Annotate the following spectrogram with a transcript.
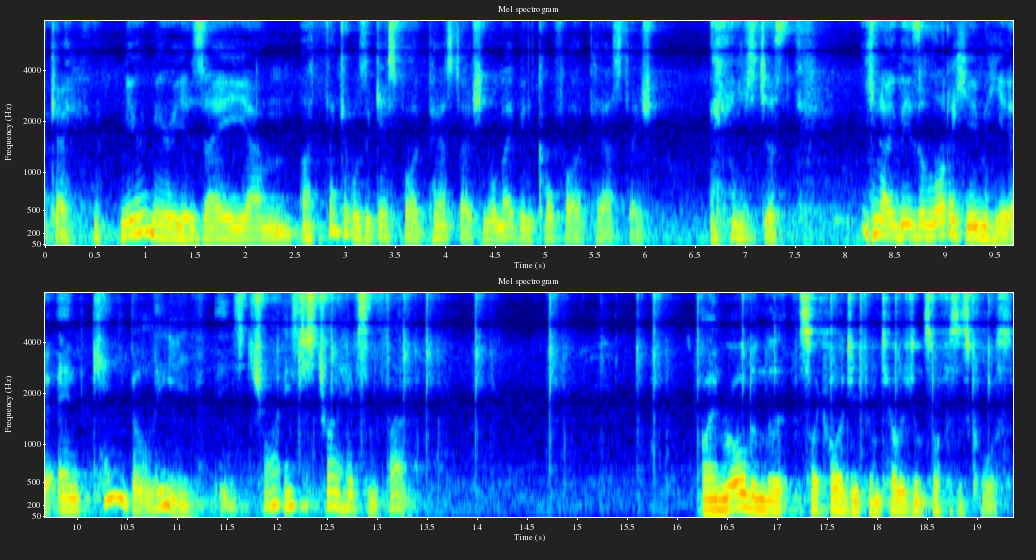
okay. Meremere is a, um, I think it was a gas fired power station or maybe a coal fired power station. he's just, you know, there's a lot of humour here, and can you believe he's, try, he's just trying to have some fun? I enrolled in the Psychology for Intelligence Officers course.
